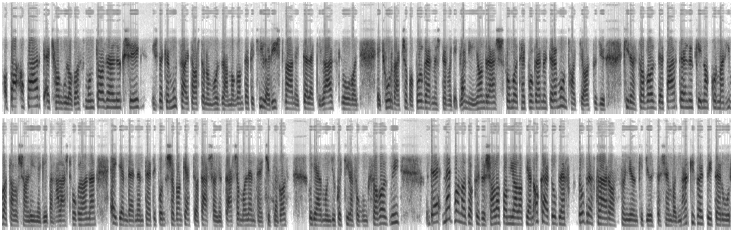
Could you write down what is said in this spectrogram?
A, pá, a párt egyhangulag azt mondta az elnökség, és nekem muszáj tartanom hozzá magam, tehát egy Hiller István, egy Teleki László, vagy egy Horváth Csaba polgármester, vagy egy Lemény András Szombathely polgármestere mondhatja azt, hogy ő kire szavaz, de pártelnökén akkor már hivatalosan lényegében állást foglalnánk. Egy ember nem teheti, pontosabban kettő a társadalmi társammal nem tehetjük meg azt, hogy elmondjuk, hogy kire fogunk szavazni, de megvan az a közös alap, ami alapján akár Dobrev, Dobrev Klára asszony jön ki győztesen, vagy Márkizaj Péter úr,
